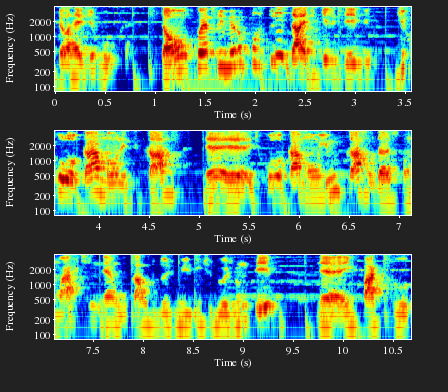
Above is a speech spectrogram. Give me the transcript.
pela Red Bull. Então, foi a primeira oportunidade que ele teve de colocar a mão nesse carro, né, é, de colocar a mão em um carro da Aston Martin, né, o carro de 2022 não teve né, impacto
